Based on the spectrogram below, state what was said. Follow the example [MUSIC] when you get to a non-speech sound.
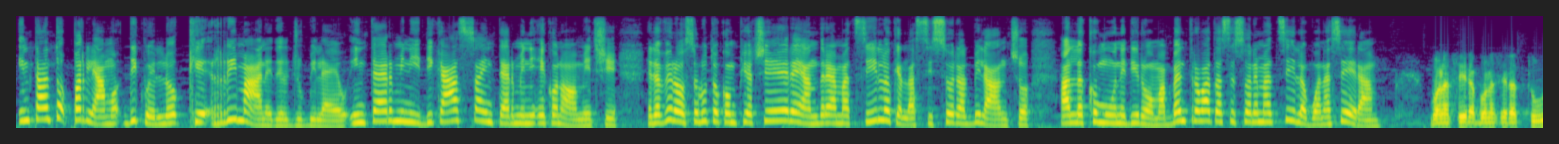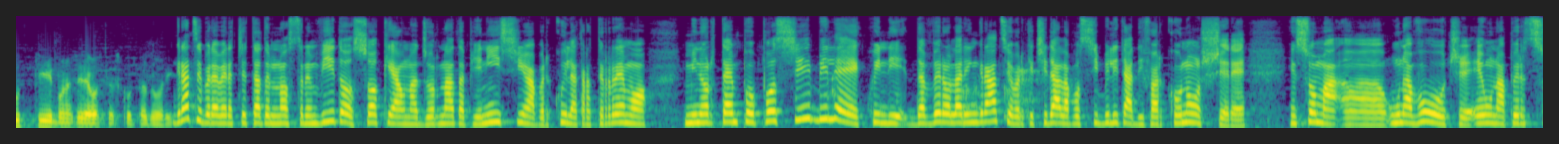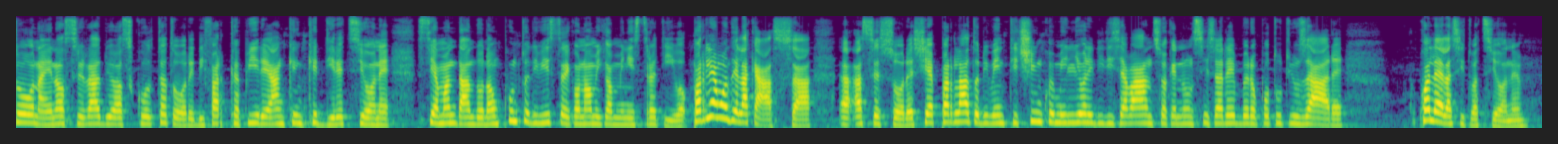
Intanto parliamo di quello che rimane del giubileo in termini di cassa, in termini economici. E davvero saluto con piacere Andrea Mazzillo che è l'assessore al bilancio al Comune di Roma. Ben trovato Assessore Mazzillo, buonasera. Buonasera, buonasera a tutti buonasera ai vostri ascoltatori. Grazie per aver accettato il nostro invito. So che ha una giornata pienissima, per cui la tratterremo il minor tempo possibile e quindi davvero la ringrazio perché ci dà la possibilità di far conoscere insomma uh, una voce e una persona ai nostri radioascoltatori, di far capire anche in che direzione stiamo andando da un punto di vista economico-amministrativo. Parliamo della cassa, uh, Assessore. Si è parlato di 25 milioni di disavanzo che non si sarebbero potuti usare. Qual è la situazione?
